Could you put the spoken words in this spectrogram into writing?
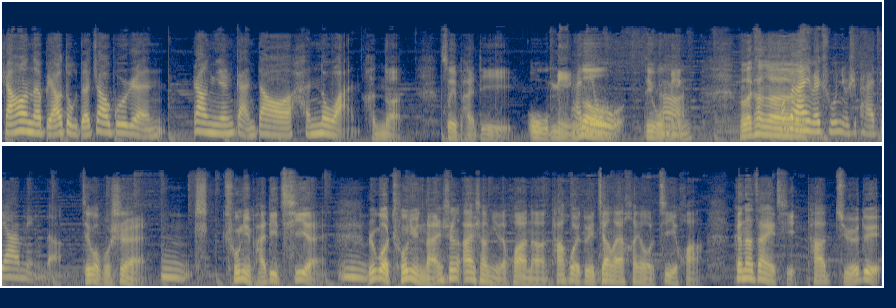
然后呢，比较懂得照顾人，让人感到很暖。很暖，所以排第五名哦第五名。来看看，我本来以为处女是排第二名的。结果不是哎，嗯。处处女排第七哎。嗯，如果处女男生爱上你的话呢，他会对将来很有计划，跟他在一起，他绝对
